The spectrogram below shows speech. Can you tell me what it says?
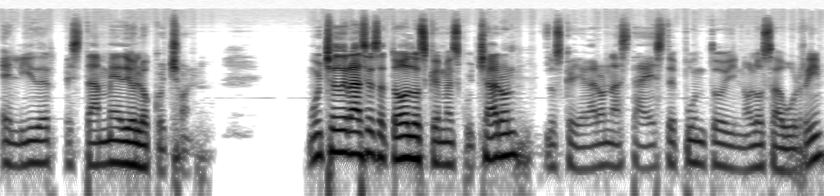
el líder está medio locochón. Muchas gracias a todos los que me escucharon, los que llegaron hasta este punto y no los aburrí.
